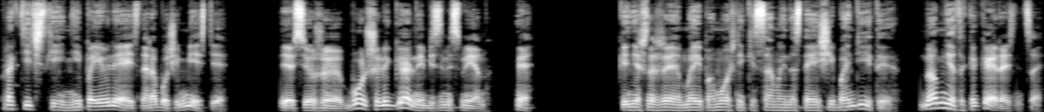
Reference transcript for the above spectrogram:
практически не появляясь на рабочем месте. Я все же больше легальный бизнесмен. Хе. Конечно же, мои помощники самые настоящие бандиты, но мне-то какая разница?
